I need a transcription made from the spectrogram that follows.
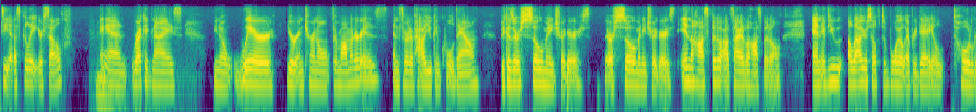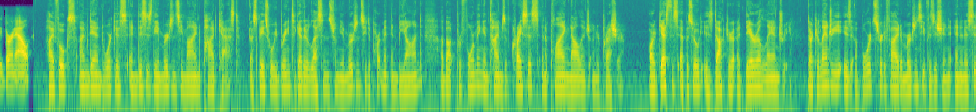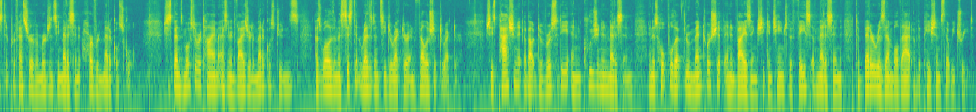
de-escalate yourself mm. and recognize, you know, where your internal thermometer is and sort of how you can cool down because there are so many triggers. There are so many triggers in the hospital, outside of the hospital. And if you allow yourself to boil every day, you'll totally burn out. Hi, folks. I'm Dan Dworkis, and this is the Emergency Mind podcast, a space where we bring together lessons from the emergency department and beyond about performing in times of crisis and applying knowledge under pressure. Our guest this episode is Dr. Adaira Landry. Dr. Landry is a board certified emergency physician and an assistant professor of emergency medicine at Harvard Medical School. She spends most of her time as an advisor to medical students, as well as an assistant residency director and fellowship director. She's passionate about diversity and inclusion in medicine and is hopeful that through mentorship and advising, she can change the face of medicine to better resemble that of the patients that we treat.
